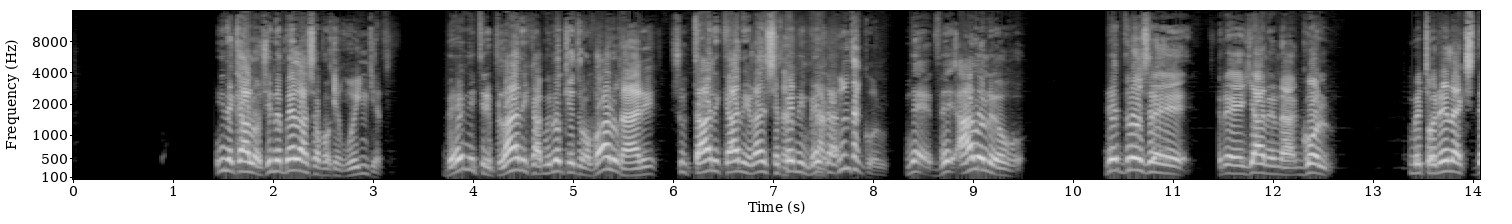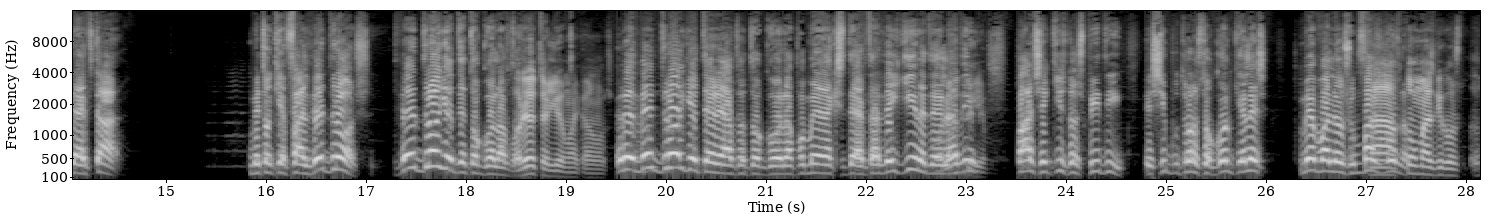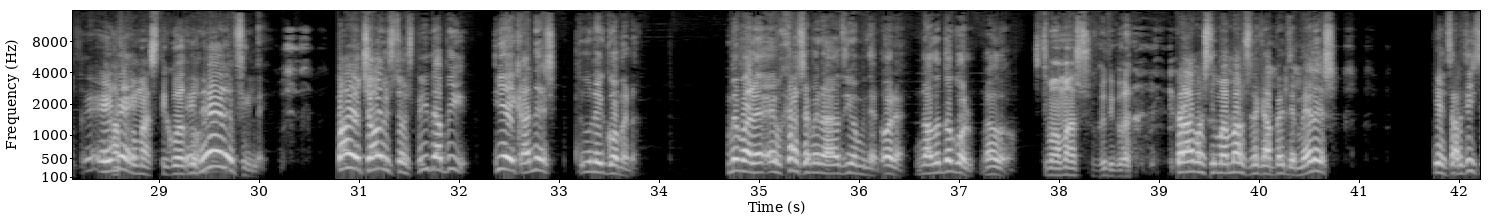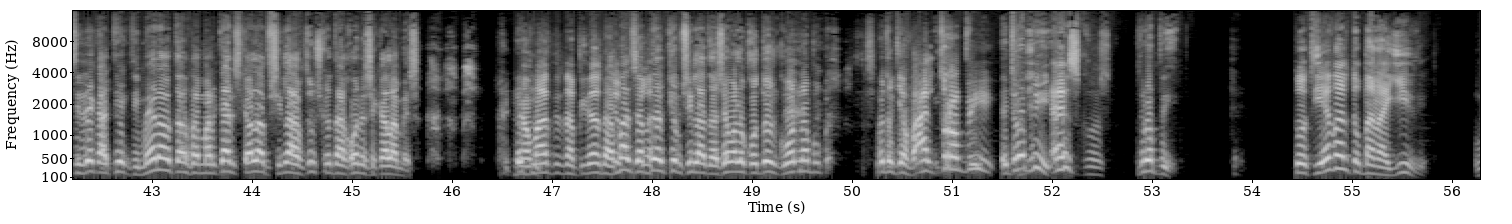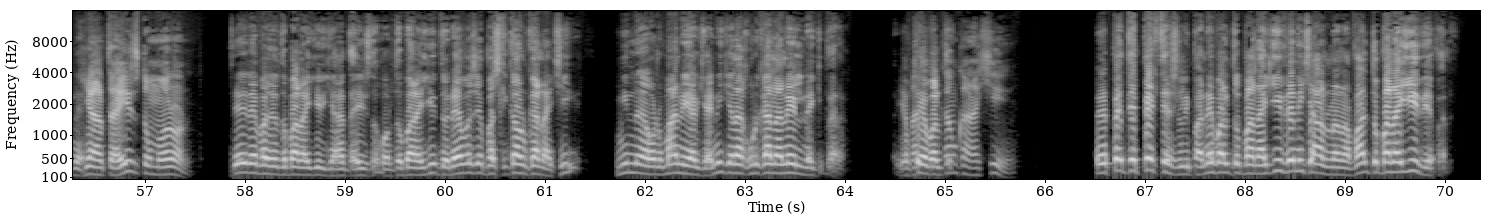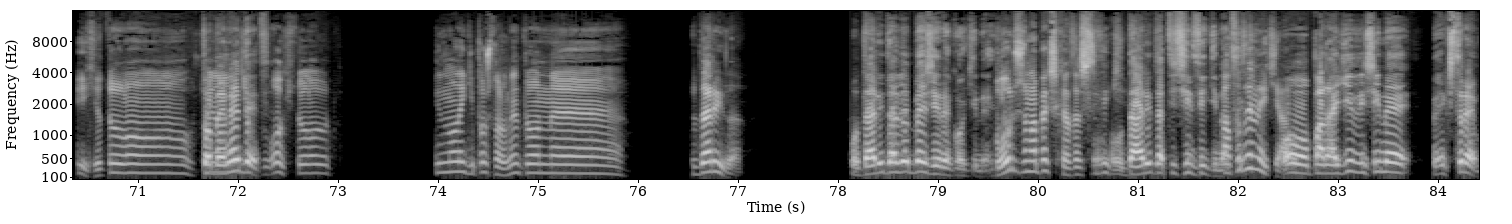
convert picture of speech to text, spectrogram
Είναι καλός. Είναι μπέλας από Και εκεί. Winger. Μπαίνει τριπλάρι, χαμηλό κέντρο βάρου. Τάρι. Σουτάρι, κάνει λάθη, σε παίρνει Θα μέσα. έρθουν τα γκολ. Ναι, δε, άλλο λέω εγώ. Δεν τρως ρε, ρε Γιάννενα γκολ με τον 1,67 με το κεφάλι. Δεν τρως. Δεν τρώγεται τον γκολ αυτό. Ωραίο τελείωμα έκανε. όμως. Ρε, δεν τρώγεται ρε αυτό το γκολ από μένα 67. Δεν γίνεται. Ωραίο δηλαδή, τελείωμα. πας εκεί στο σπίτι, εσύ που τρως τον γκολ και λες, με έβαλε ο Ζουμπάς Θα γκολ. αυτό μας δίγω. Ε, ναι. Αυτό μας Ε, τυχοδό. ναι, ρε φίλε. Πάει ο Τσαόης στο σπίτι να πει, τι έκανες, του λέει γκόμενα. Με έβαλε, ε, χάσαμε ένα 2-0. Ωραία, να δω τον γκολ. Να δω. Στη μαμά σου. γρήγορα. Τράβα στη μαμά σου 15 μέρες και θα έρθεις τη 16η μέρα όταν θα μαρκάρεις καλά ψηλά αυτούς και όταν αγώνεσαι καλά μέσα. Να μάθεις να πηδάς Να πιο μάθεις ψηλά. να πιο ψηλά. Τα σε έβαλε κοντός γκολ να που με το κεφάλι. Τροπή. Ε, ντροπή. Έσχος. ντροπή. Το ότι έβαλε τον Παναγίδη Ναι. για να ταΐζει το μωρόν. Δεν έβαζε τον Παναγίδη για να ταΐζει τον μόνο. Τον Παναγίδη τον έβαζε, πας και κάνουν καναχή. Μην είναι ορμάνοι οι Αριανοί και να έχουν κανέναν Έλληνα εκεί πέρα. Γι' αυτό Πάει να έβαλε. κάνουν καναχή. τον- Πέντε παίκτες λείπαν. Έβαλε τον Παναγίδη, δεν είχε άλλο να βάλει. Τον Παναγίδη έβαλε. Είχε το. Το την αλλαγή- Μενέντεθ. Όχι, το. Την αλλαγή, πώς το λένε, τον. Ε, τον Ταρίδα. Ο Ταρίτα δεν παίζει ρε κόκκινε. Μπορούσε να παίξει κατά συνθήκη. Ο Ταρίτα τι συνθήκη να Αφού παίξει. δεν έχει άλλο. Ο Παναγίδης είναι εξτρέμ.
